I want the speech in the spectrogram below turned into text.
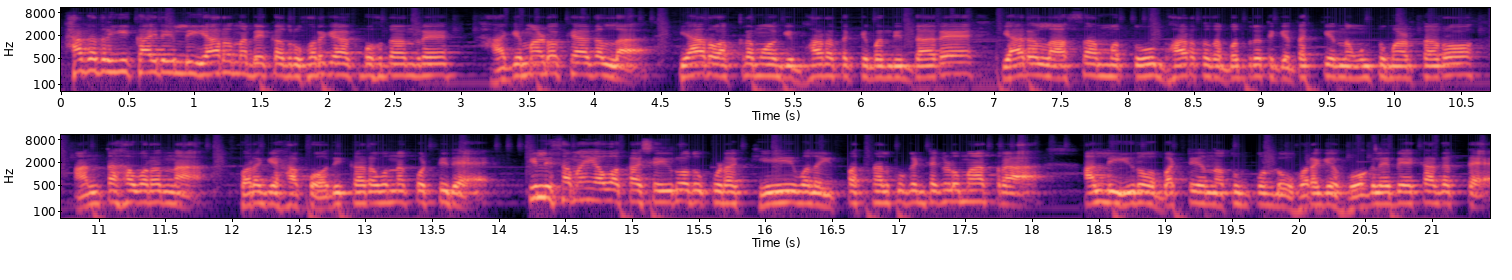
ಹಾಗಾದ್ರೆ ಈ ಕಾಯ್ದೆಯಲ್ಲಿ ಯಾರನ್ನ ಬೇಕಾದರೂ ಹೊರಗೆ ಹಾಕಬಹುದಾ ಅಂದ್ರೆ ಹಾಗೆ ಮಾಡೋಕೆ ಆಗಲ್ಲ. ಯಾರು ಅಕ್ರಮವಾಗಿ ಭಾರತಕ್ಕೆ ಬಂದಿದ್ದಾರೆ, ಯಾರೆಲ್ಲ ಅಸ್ಸಾಂ ಮತ್ತು ಭಾರತದ ಭದ್ರತೆಗೆ ಧಕ್ಕೆಯನ್ನು ಉಂಟು ಮಾಡ್ತಾರೋ ಅಂತಹವರನ್ನ ಹೊರಗೆ ಹಾಕೋ ಅಧಿಕಾರವನ್ನ ಕೊಟ್ಟಿದೆ. ಇಲ್ಲಿ ಸಮಯ ಅವಕಾಶ ಇರೋದು ಕೂಡ ಕೇವಲ ಇಪ್ಪತ್ನಾಲ್ಕು ಗಂಟೆಗಳು ಮಾತ್ರ. ಅಲ್ಲಿ ಇರೋ ಬಟ್ಟೆಯನ್ನು ತುಂಬಿಕೊಂಡು ಹೊರಗೆ ಹೋಗಲೇಬೇಕಾಗತ್ತೆ.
